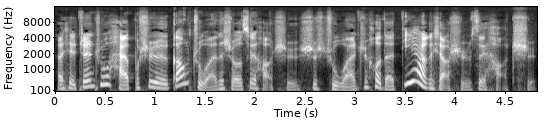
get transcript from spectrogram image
而且珍珠还不是刚煮完的时候最好吃，是煮完之后的第二个小时最好吃。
